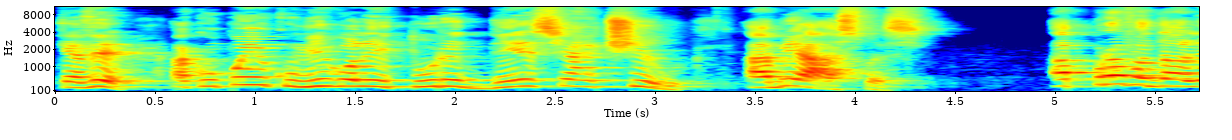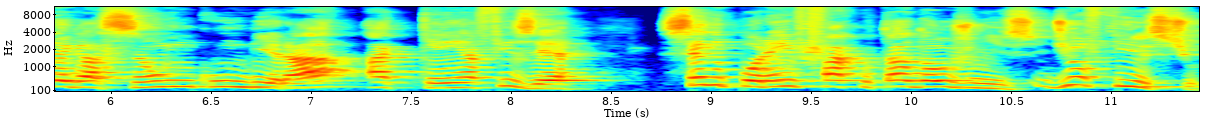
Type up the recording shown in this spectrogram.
Quer ver? Acompanhe comigo a leitura desse artigo. Abre aspas. A prova da alegação incumbirá a quem a fizer, sendo, porém, facultado ao juiz, de ofício,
